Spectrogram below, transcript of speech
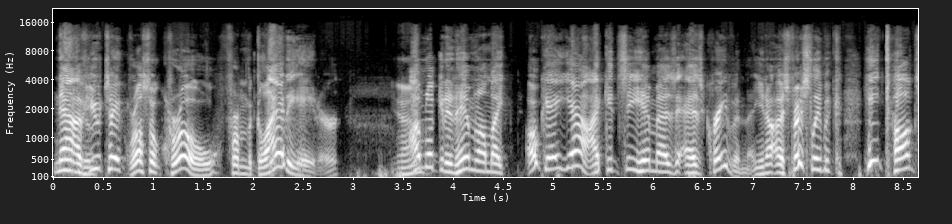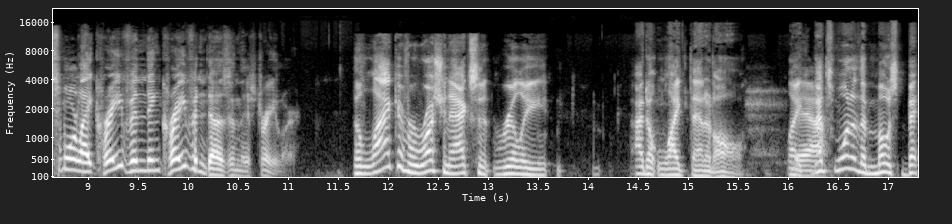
Now, if you take Russell Crowe from The Gladiator, yeah. I'm looking at him and I'm like, okay, yeah, I could see him as as Kraven. You know, especially because he talks more like Kraven than Kraven does in this trailer. the lack of a Russian accent really, I don't like that at all. Like Yeah. that's one of the most. Be-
